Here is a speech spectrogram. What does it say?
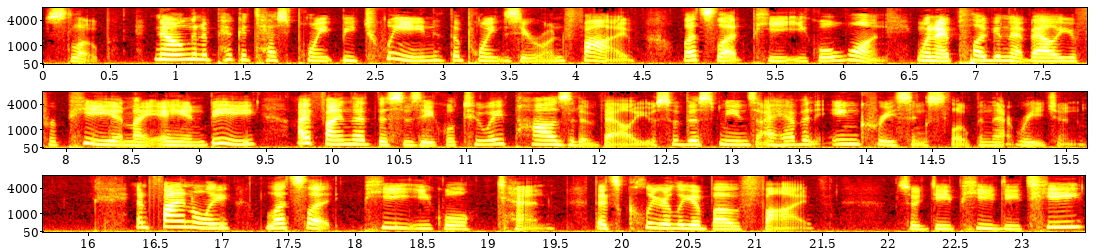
slope. Now I'm going to pick a test point between the point 0 and 5. Let's let p equal 1. When I plug in that value for p in my a and b, I find that this is equal to a positive value. So this means I have an increasing slope in that region. And finally, let's let p equal 10. That's clearly above 5. So dp dt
